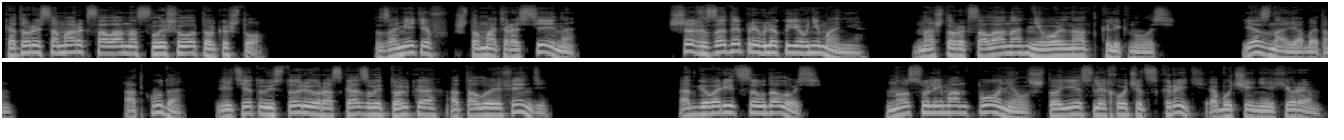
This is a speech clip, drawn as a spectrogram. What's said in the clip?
который сама Роксолана слышала только что. Заметив, что мать рассеяна, Шахзаде привлек ее внимание, на что Роксолана невольно откликнулась. «Я знаю об этом». «Откуда? Ведь эту историю рассказывает только Аталой Эфенди». Отговориться удалось. Но Сулейман понял, что если хочет скрыть обучение Хюрем,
